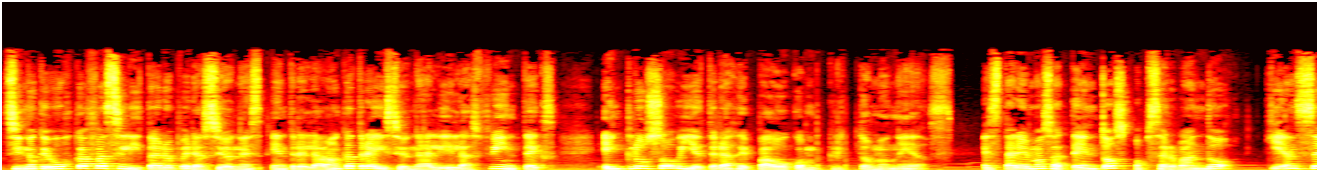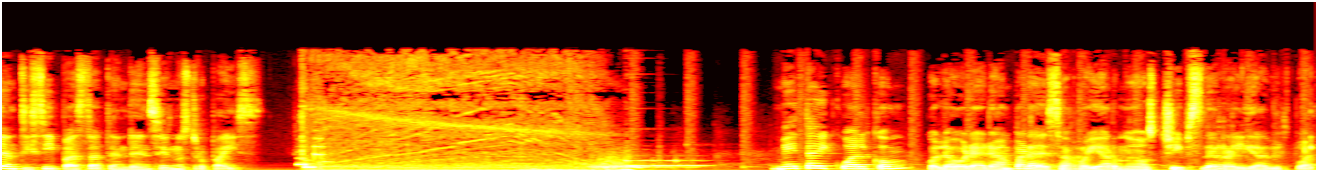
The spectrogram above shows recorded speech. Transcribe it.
sino que busca facilitar operaciones entre la banca tradicional y las fintechs e incluso billeteras de pago con criptomonedas. Estaremos atentos observando quién se anticipa esta tendencia en nuestro país. Meta y Qualcomm colaborarán para desarrollar nuevos chips de realidad virtual.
